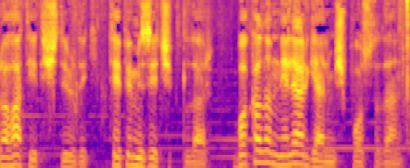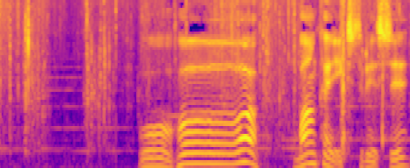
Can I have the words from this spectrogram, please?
rahat yetiştirdik. Tepemize çıktılar. Bakalım neler gelmiş postadan. Oho! Banka ekstresi,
